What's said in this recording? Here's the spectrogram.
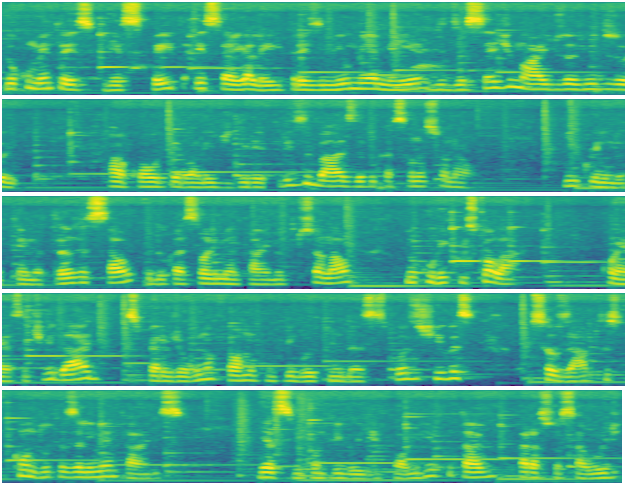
Documento esse que respeita e segue a Lei 13.066, de 16 de maio de 2018, a qual alterou a Lei de Diretrizes e Bases da Educação Nacional, incluindo o tema transversal Educação Alimentar e Nutricional no currículo escolar. Com essa atividade, espero de alguma forma contribuir com mudanças positivas nos seus hábitos e condutas alimentares, e assim contribuir de forma irrefutável para a sua saúde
